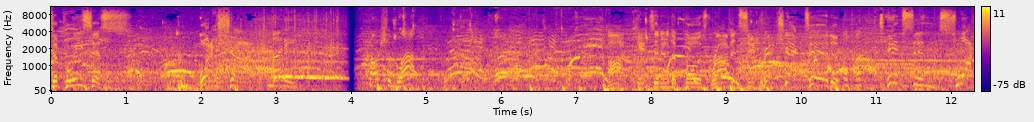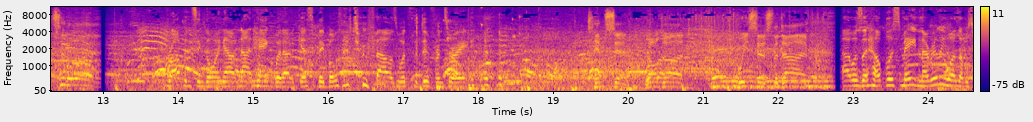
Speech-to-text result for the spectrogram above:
to Puisis. What a shot. Money. Partial block. Gets it into the post. Robinson rejected. Timpson swats it away. Robinson going out, not Hank, but I would guess if they both have two fouls, what's the difference, right? Timpson, well done. Puisis the dime. I was a helpless maiden. I really was. I was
